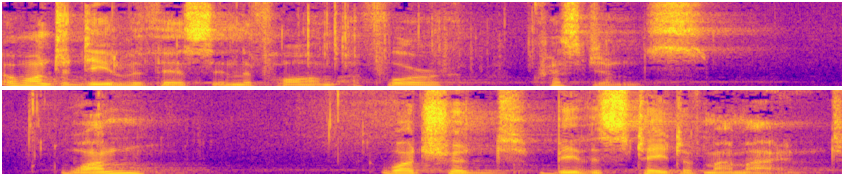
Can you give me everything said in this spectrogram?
I want to deal with this in the form of four questions. One, what should be the state of my mind?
